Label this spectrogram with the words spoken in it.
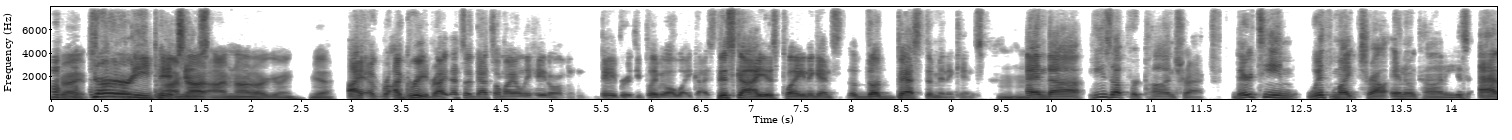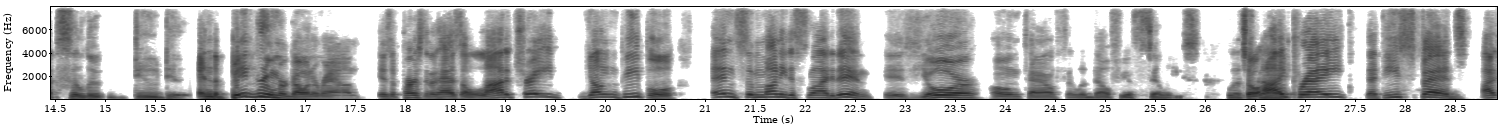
right, right. Dirty pitches. I'm not. I'm not arguing. Yeah. I uh, agreed, right? That's a, that's all my only hate on Babe Ruth. He played with all white guys. This guy is playing against the, the best Dominicans, Mhm. and uh, he's up for contract. Their team with Mike Trout and Otani is absolute doo doo. And the big rumor going around is a person that has a lot of trade young people and some money to slide it in is your hometown Philadelphia Phillies. Let's So go. I pray that these speds. I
